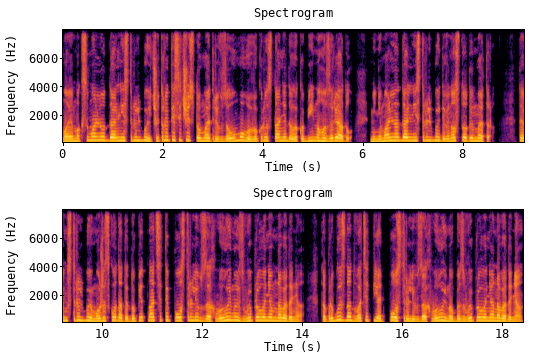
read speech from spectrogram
має максимальну дальність стрільби 4100 метрів за умови використання далекобійного заряду, мінімальна дальність стрільби 91 метр. Темп стрільби може складати до 15 пострілів за хвилину з виправленням наведення та приблизно 25 пострілів за хвилину без виправлення наведення.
